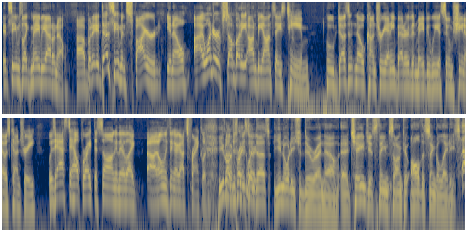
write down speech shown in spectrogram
it seems like maybe, I don't know. Uh, but it does seem inspired, you know. I wonder if somebody on Beyonce's team who doesn't know country any better than maybe we assume she knows country was asked to help write the song, and they're like, uh, "The only thing I got is Franklin." You know I'm what Franklin start- does? You know what he should do right now? Uh, change his theme song to "All the Single Ladies."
